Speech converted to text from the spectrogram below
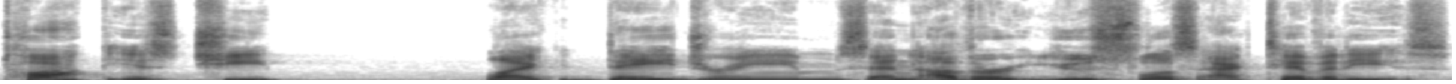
Talk is cheap, like daydreams and other useless activities.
